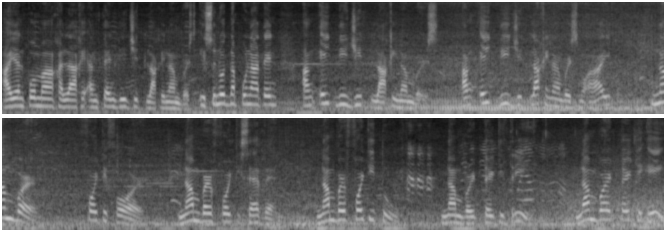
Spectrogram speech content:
Ayan po mga kalaki ang 10-digit lucky numbers. Isunod na po natin ang 8-digit lucky numbers. Ang 8-digit lucky numbers mo ay number 44, number 47, number 42, number 33, number 38,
